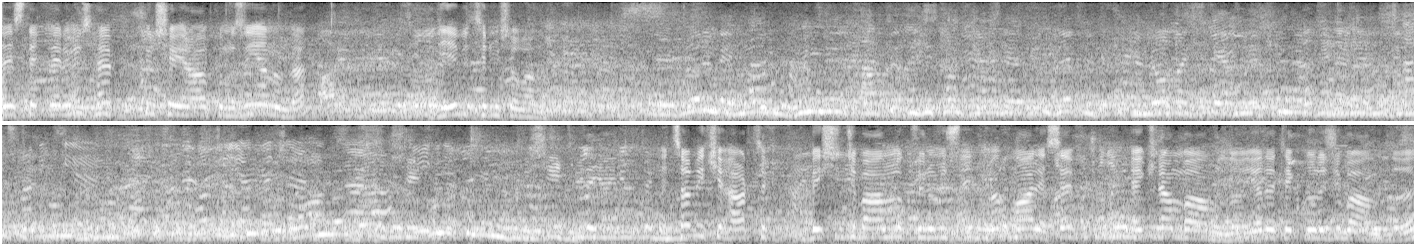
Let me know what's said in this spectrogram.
desteklerimiz hep Kırşehir halkımızın yanında diye bitirmiş olalım. E, tabii ki artık 5. bağımlılık türümüz ma- maalesef ekran bağımlılığı ya da teknoloji bağımlılığı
